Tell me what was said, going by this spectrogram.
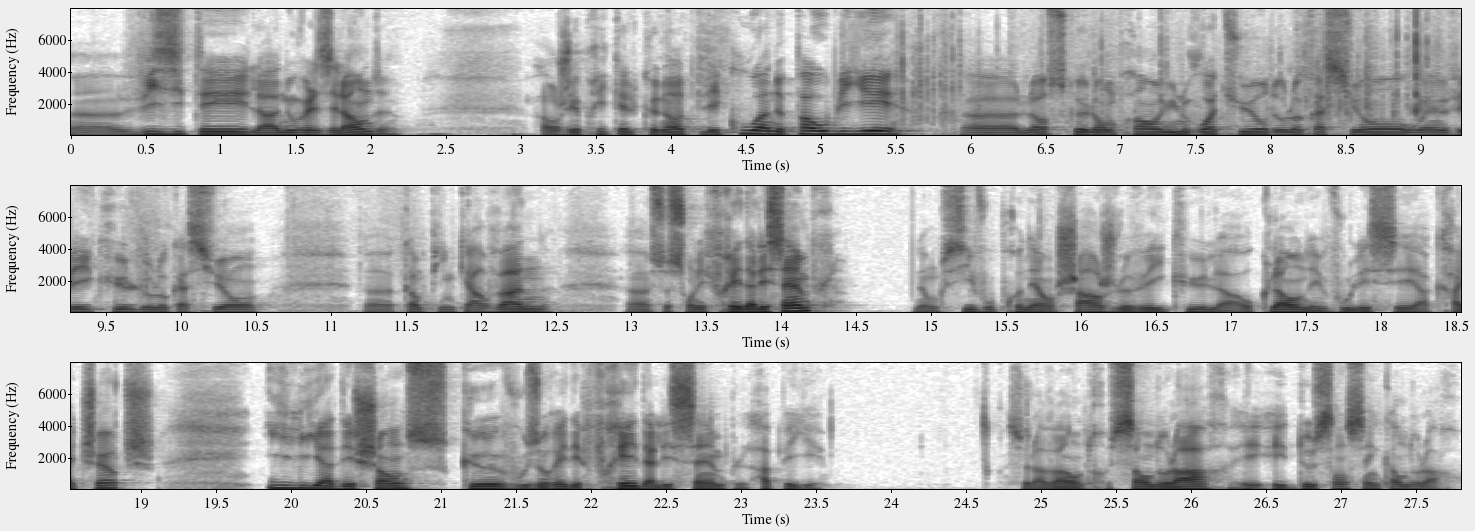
euh, visiter la Nouvelle-Zélande? Alors j'ai pris quelques notes. Les coûts à ne pas oublier euh, lorsque l'on prend une voiture de location ou un véhicule de location, euh, camping-car van. ce sont les frais d'aller simple. Donc si vous prenez en charge le véhicule à Auckland et vous laissez à Christchurch, il y a des chances que vous aurez des frais d'aller simple à payer. Cela va entre 100 dollars et 250 dollars.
